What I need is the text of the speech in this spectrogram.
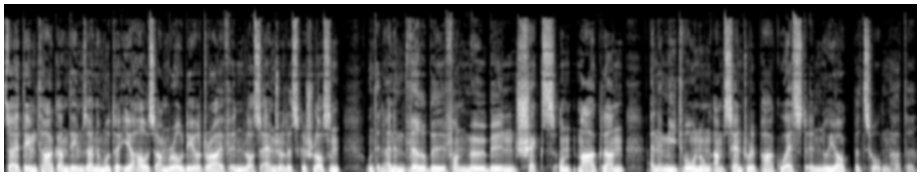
Seit dem Tag, an dem seine Mutter ihr Haus am Rodeo Drive in Los Angeles geschlossen und in einem Wirbel von Möbeln, Schecks und Maklern eine Mietwohnung am Central Park West in New York bezogen hatte.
